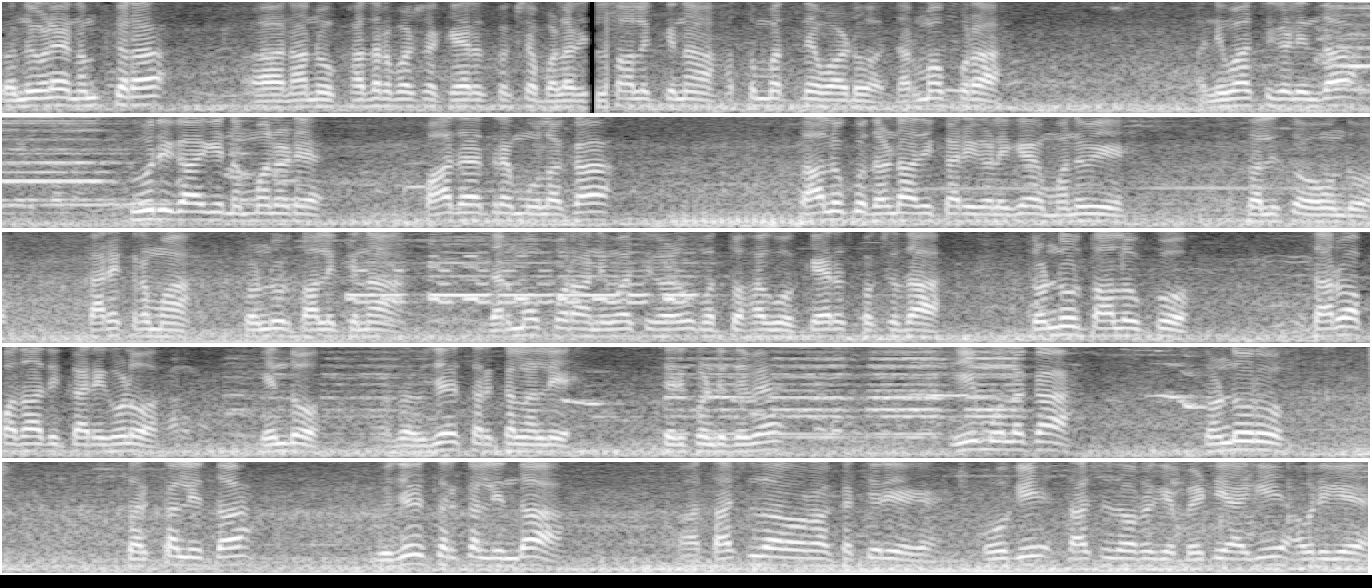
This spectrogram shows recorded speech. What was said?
ಬಂಧುಗಳೇ, ನಮಸ್ಕಾರ. ನಾನು ಖಾದರ್ ಭಾಷಾ ಕೆ ಆರ್ ಎಸ್ ಪಕ್ಷ ಬಳ್ಳಾರಿ ತಾಲೂಕಿನ ಹತ್ತೊಂಬತ್ತನೇ ವಾರ್ಡು ಧರ್ಮಪುರ ನಿವಾಸಿಗಳಿಂದ ಸೂರಿಗಾಗಿ ನಮ್ಮ ನಡೆ ಪಾದಯಾತ್ರೆ ಮೂಲಕ ತಾಲೂಕು ದಂಡಾಧಿಕಾರಿಗಳಿಗೆ ಮನವಿ ಸಲ್ಲಿಸುವ ಒಂದು ಕಾರ್ಯಕ್ರಮ ಸೊಂಡೂರು ತಾಲೂಕಿನ ಧರ್ಮಪುರ ನಿವಾಸಿಗಳು ಮತ್ತು ಹಾಗೂ ಕೆ ಪಕ್ಷದ ಸೊಂಡೂರು ತಾಲೂಕು ಸರ್ವ ಪದಾಧಿಕಾರಿಗಳು ಇಂದು ವಿಜಯ ಸರ್ಕಲ್ನಲ್ಲಿ ಸೇರಿಕೊಂಡಿದ್ದೇವೆ. ಈ ಮೂಲಕ ಸೊಂಡೂರು ಸರ್ಕಲ್ ಇದ್ದ ವಿಜಯ್ ಸರ್ಕಲ್ನಿಂದ ತಹಸೀಲ್ದಾರ್ ಅವರ ಕಚೇರಿಗೆ ಹೋಗಿ ತಹಸೀಲ್ದಾರ್ಗೆ ಭೇಟಿಯಾಗಿ ಅವರಿಗೆ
